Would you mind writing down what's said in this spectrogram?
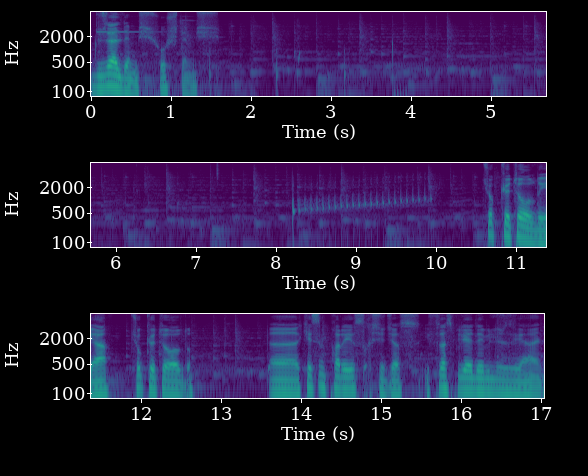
Güzel demiş, hoş demiş. Çok kötü oldu ya. Çok kötü oldu. Ee, kesin parayı sıkışacağız. İflas bile edebiliriz yani.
